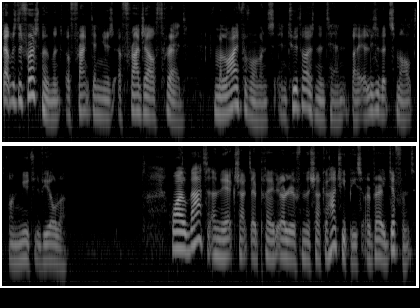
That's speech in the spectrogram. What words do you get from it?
That was the first movement of Frank Denyer's A Fragile Thread from a live performance in 2010 by Elisabeth Smalt on muted viola. While that and the extract I played earlier from the Shakuhachi piece are very different,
